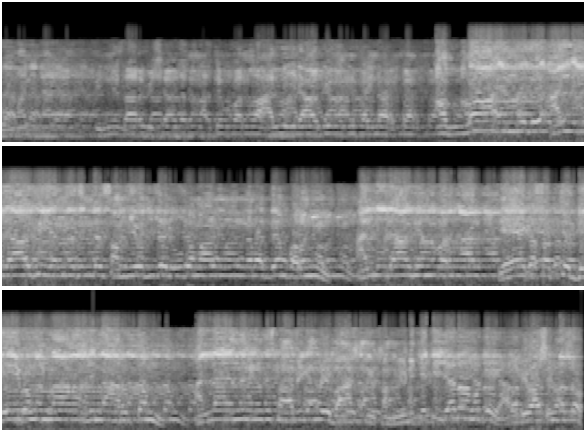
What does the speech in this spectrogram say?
ബഹുമാനായ പിന്നെ സാറ് വിശ്വാസം നടത്തിയപ്പോൾ പറഞ്ഞത് അൽ ഇലാഹി എന്നാണ് അതിന്റെ അർത്ഥം. അള്ളാഹ് എന്നത് അൽ ഇലാഹി എന്നതിന്റെ സംയോജിത രൂപമാണ് നിങ്ങൾ അദ്ദേഹം പറഞ്ഞു. അൽ ഇലാഹി എന്ന് പറഞ്ഞാൽ ഏക സത്യ ദൈവം എന്നാണ് അതിന്റെ അർത്ഥം. അല്ല എന്ന് നിങ്ങൾക്ക് സ്ഥാപിക്കാൻ കഴിയും. ഭാഷ കമ്മ്യൂണിക്കേറ്റ് ചെയ്യാലോ നമുക്ക്? അറബി ഭാഷ ഉണ്ടല്ലോ.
